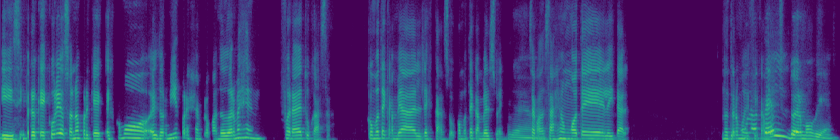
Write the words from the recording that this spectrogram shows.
Y sí, mm. pero qué curioso, ¿no? Porque es como el dormir, por ejemplo, cuando duermes en, fuera de tu casa, ¿cómo te cambia el descanso? ¿Cómo te cambia el sueño? O sea, cuando estás en un hotel y mm. tal. No te lo modifica. En hotel duermo bien,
